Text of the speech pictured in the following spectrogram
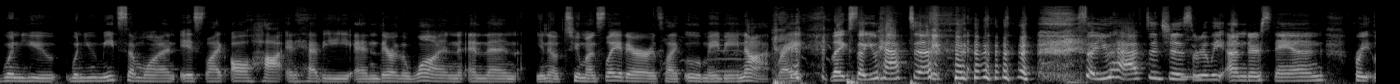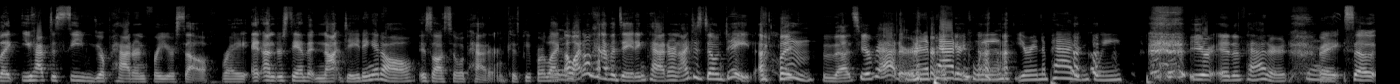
when you when you meet someone it's like all hot and heavy and they're the one and then you know two months later it's like ooh maybe not right like so you have to so you have to just really understand for like you have to see your pattern for yourself right? And understand that not dating at all is also a pattern because people are like mm. oh i don't have a dating pattern. I just don't date. I'm like mm. that's your pattern. You're in a pattern queen. You're in a pattern queen. You're in a pattern yes. right? So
